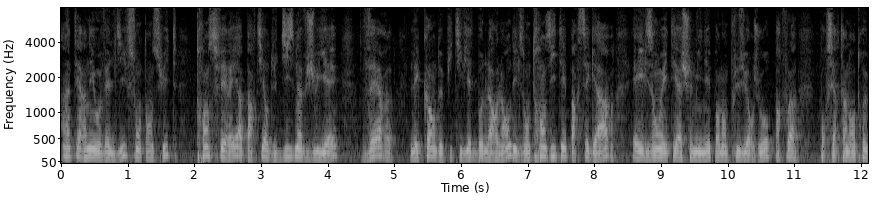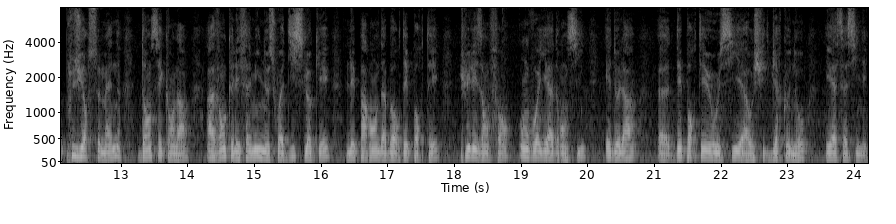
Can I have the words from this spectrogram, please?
internées au Veldiv sont ensuite transférées à partir du 19 juillet vers les camps de Pithiviers de Beaune-la-Rolande. Ils ont transité par ces gares et ils ont été acheminés pendant plusieurs jours, parfois pour certains d'entre eux plusieurs semaines, dans ces camps-là, avant que les familles ne soient disloquées, les parents d'abord déportés, puis les enfants envoyés à Drancy et de là euh, déportés eux aussi à Auschwitz-Birkenau et assassinés.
